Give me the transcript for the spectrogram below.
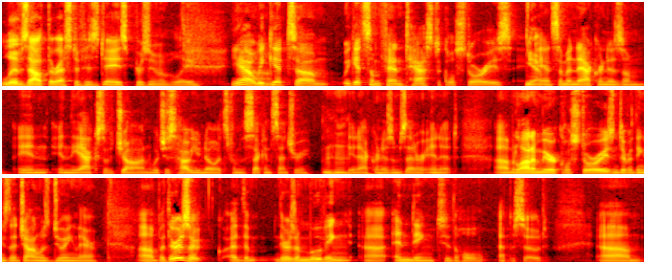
lives out the rest of his days, presumably. Yeah, we get um, we get some fantastical stories Yeah. and some anachronism in in the Acts of John, which is how you know it's from the second century. Mm-hmm. The anachronisms that are in it, um, and a lot of miracle stories and different things that John was doing there. Uh, but there is a, a the, there's a moving uh, ending to the whole episode. um,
